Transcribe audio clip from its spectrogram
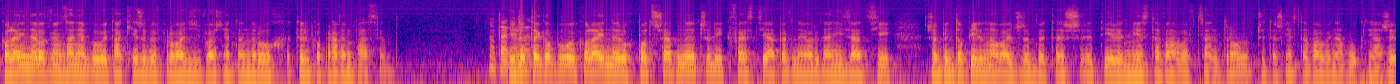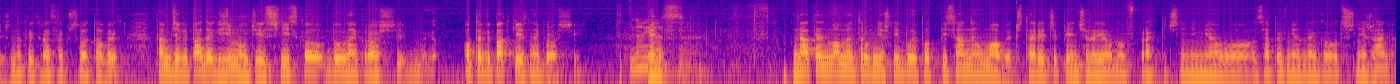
Kolejne rozwiązania były takie, żeby wprowadzić właśnie ten ruch tylko prawym pasem. no tak, I do ale- tego był kolejny ruch potrzebny, czyli kwestia pewnej organizacji, żeby dopilnować, żeby też e, tiry nie stawały w centrum, czy też nie stawały na włókniarzy, czy na tych trasach przylotowych. Tam, gdzie wypadek zimą, gdzie jest ślisko, był najprościej. O te wypadki jest najprościej. No więc- jasne. Na ten moment również nie były podpisane umowy. Cztery czy pięć rejonów praktycznie nie miało zapewnionego odśnieżania.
